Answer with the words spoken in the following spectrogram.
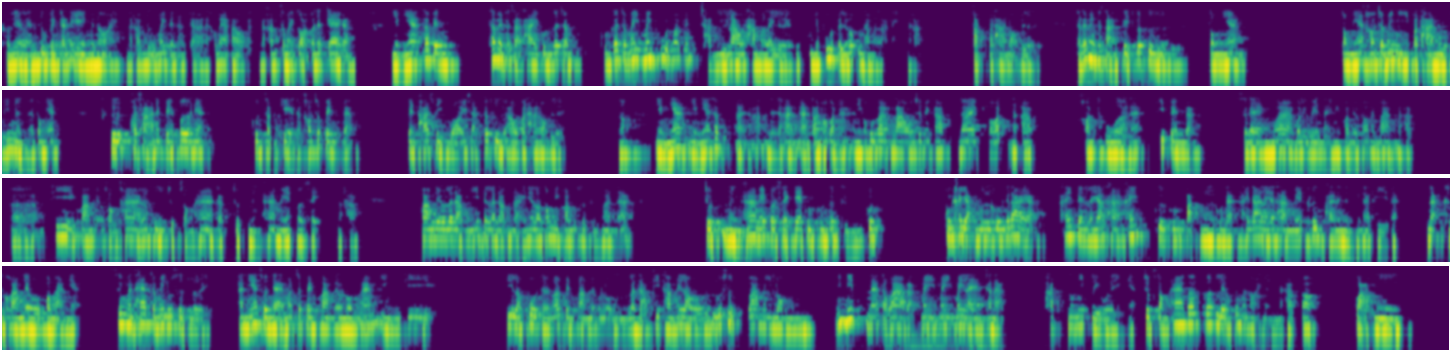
เขาเรียกอะไรดูเป็นกันเองไปหน่อยนะครับ ดูไม่เป็นทางการนะเขาไม่เอากันนะครับ สมัยก่อนเขาจะแก้กัน อย่างเงี้ยถ้าเป็นถ้าเป็นภาษาไทยคุณก็จะคุณก็จะไม่ไม่พูดว่าเป็นฉันหรือเราทำอะไรเลยคือคุณจะพูดไปเลยว่าคุณทำอะไรนะครับ ตัดประธานออกไปเลย แต่ถ้าเป็นภาษาอังกฤษก็คือตรงเนี้ยตรงเนี้ยเขาจะไม่มีประธานบุรุษที่หนึ่งนะตรงเนี้ยคือภาษาในเปเปอร์ เนี่ย คุณสังเกตเขาจะเป็นแบบ เป็น passive voice ก็คือเอาประธานออกไปเลยเนาะอย่างเงี้ยอย่างเงี้ยถ้าอ่านอ่านอ่านตามเขาก่อนนะ อันนี้เขาพูดว่าเราใช่ไหมครับ ได้พลอตนะครับคอนทัวร์นะที่เป็นแบบแสดงว่าบริเวณไหนมีความเร็วเท่ากันบ้างนะครับเอ่อที่ความเร็วสองค่าก็คือจุดสองห้ากับจุดหนึ่งห้าเมตร per sec นะครับ ความเร็วระดับนี้เป็นระดับไหนเนี่ยเราต้องมีความรู้สึกถึงมันนะจุดหนึ่งห้าเมตร per sec เนี่ยคุณคุณนึกถึงคุณ คุณขยับมือคุณก็ได้อะให้เป็นระยะทางให้คือคุณปัดมือคุณอะให้ได้ระยะทางเมตรครึ่งภายในหนึ่งวินาทีนะนะคือความเร็วประมาณเนี้ย ซึ่งมันแทบจะไม่รู้สึกเลย อันเนี้ยส่วนใหญ่มักจะเป็นความเร็วลมอ้างอิงที่ ที่เราพูดกันว่าเป็นความเร็วลมระดับที่ทำให้เรารู้สึกว่ามีลมนิดๆนะ แต่ว่าแบบไม่ไม่ไม่แรงขนาดพัดนู่นนี่ปลิวอะไรอย่างเงี้ยจุดสองห้าก็ก็เร็วขึ้นมาหน่อยหนึ่งนะครับ ก็กวาดมือ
